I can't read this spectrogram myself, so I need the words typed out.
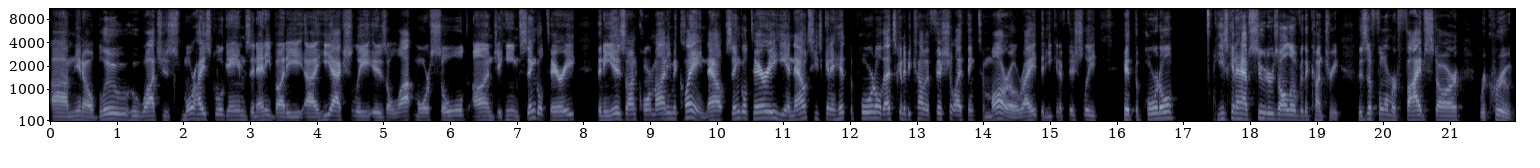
um, you know, Blue, who watches more high school games than anybody, uh, he actually is a lot more sold on Jaheim Singletary than he is on Cormani McClain. Now, Singletary, he announced he's going to hit the portal. That's going to become official, I think, tomorrow, right? That he can officially hit the portal. He's going to have suitors all over the country. This is a former five star recruit.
